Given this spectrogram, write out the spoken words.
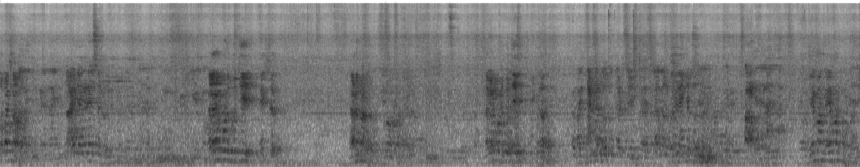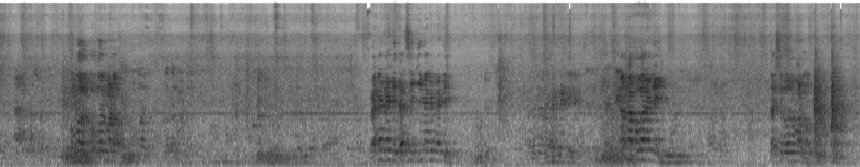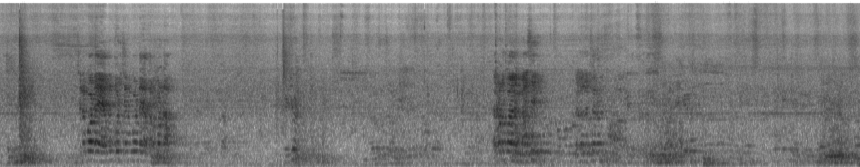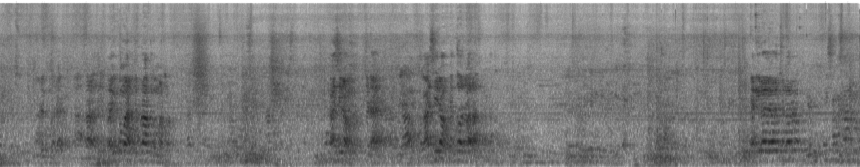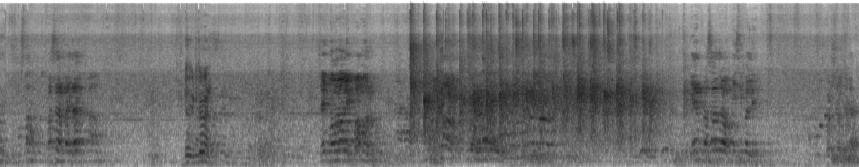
కొత్తపట్నం నాయుడు వెంకటేశ్వరుడు. కలగలపూడి బుజ్జి నెక్స్ట్ ఎవడున్నాడు? కలగలపూడి బుజ్జి. ఏమన్నా ఏమన్నా. ఒంగోలు ఒంగోలు మండలం. వెంకటరెడ్డి దర్శి జి వెంకటరెడ్డి. కన్నా పుల్లారెడ్డి. దర్శి రోజు మండలం. చిన్నకోట ఎత్తనకోట చిన్నకోట ఎత్తనకొండ ఎర్రగొండపాలెం కాశీ. ఎవరు వచ్చారు. రవికుమార్ త్రిపురాంత కుమార్ కాశీరావు చూడా కాశీరావు పెద్దవారు రాలా కనిగిరాలు ఎవరు వచ్చినారు? మసాన్ భాయ్ దా ఇటు చూడండి. షేక్ మౌలాలి పామూరు కేఎన్ ప్రసాదరావు పీసీపల్లి వచ్చాడా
